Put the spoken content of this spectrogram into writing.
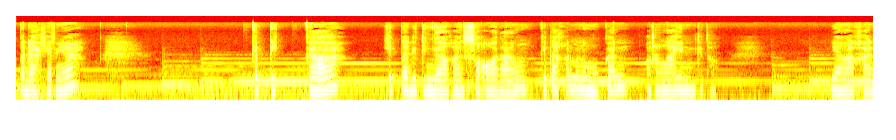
pada akhirnya, ketika kita ditinggalkan seseorang, kita akan menemukan orang lain gitu, yang akan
